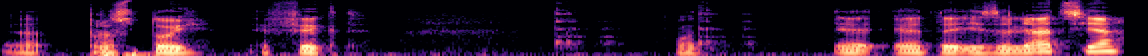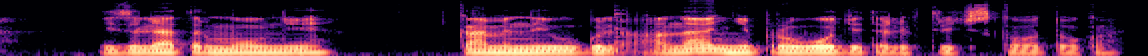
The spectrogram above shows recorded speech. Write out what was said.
э, простой эффект. Вот э, эта изоляция, изолятор молнии, каменный уголь, она не проводит электрического тока.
